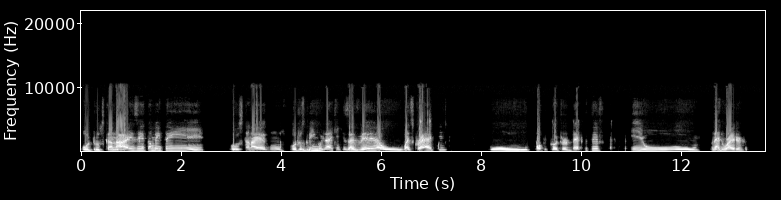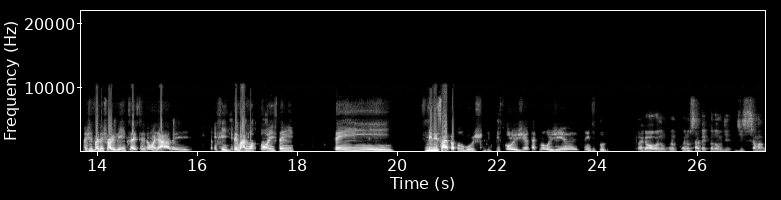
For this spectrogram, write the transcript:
outros canais e também tem os canais, uns outros gringos, né? Quem quiser ver é o Wisecrack, o Pop Culture Detective e o Nerdwriter. A gente vai deixar os links, aí vocês dão uma olhada e. Enfim, tem várias opções, tem. Tem. Mini sai para todo gosto. De psicologia, tecnologia, tem de tudo. Legal, eu não, eu não sabia que o nome disso chamava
